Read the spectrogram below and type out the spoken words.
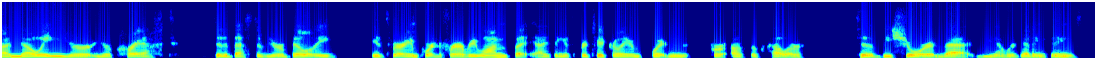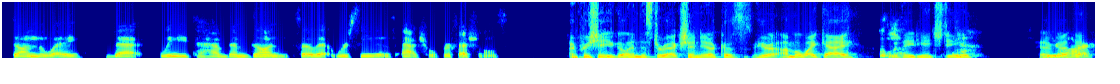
uh, knowing your your craft to the best of your ability is very important for everyone, but I think it's particularly important for us of color to be sure that you know we're getting things done the way that we need to have them done so that we're seen as actual professionals. I appreciate you going in this direction, you know, because here I'm a white guy with ADHD. Yeah. I've You got are.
